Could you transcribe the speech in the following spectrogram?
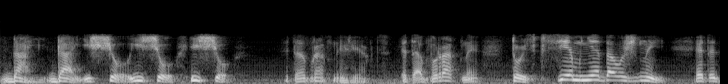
Дай, дай, еще, еще, еще. Это обратная реакция. Это обратная. То есть все мне должны. Этот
